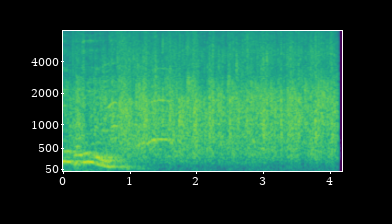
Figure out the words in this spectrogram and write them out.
couldn't believe.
